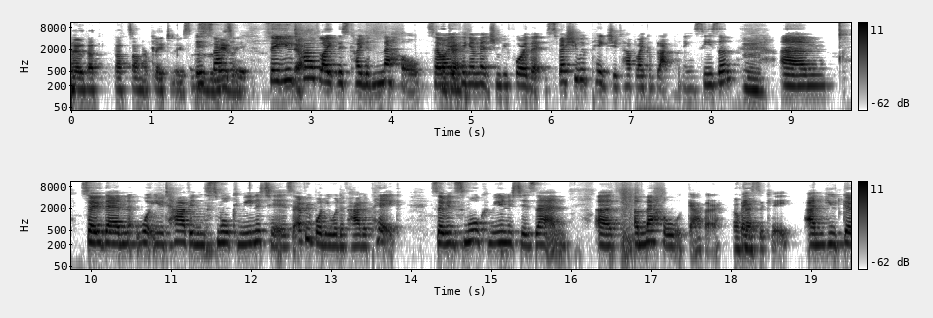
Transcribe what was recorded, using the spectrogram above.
Exactly. how that that's on our plate today. So this is amazing. So you'd Yeah. have like this kind of meitheal. So Okay. I think I mentioned before that, especially with pigs, you'd have like a black pudding season. Mm. Um, so then what you'd have in small communities, everybody would have had a pig. So in small communities, then uh, a meitheal would gather Okay. basically, and you'd go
